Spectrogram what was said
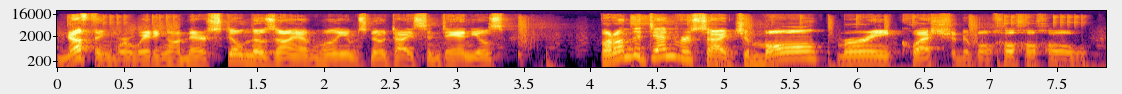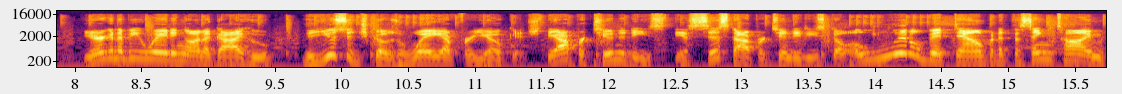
Nothing we're waiting on there. Still no Zion Williams, no Dyson Daniels. But on the Denver side, Jamal Murray questionable. Ho ho ho. You're going to be waiting on a guy who the usage goes way up for Jokic. The opportunities, the assist opportunities go a little bit down, but at the same time,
